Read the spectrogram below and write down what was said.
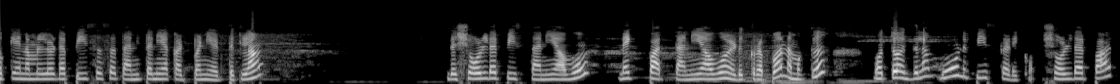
ஓகே நம்மளோட பீசஸை தனித்தனியாக கட் பண்ணி எடுத்துக்கலாம். இந்த ஷோல்டர் பீஸ் தனியாகவும் நெக் பார்ட் தனியாகவும் எடுக்கிறப்போ நமக்கு மொத்தம் இதில் மூணு பீஸ் கிடைக்கும். Shoulder part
